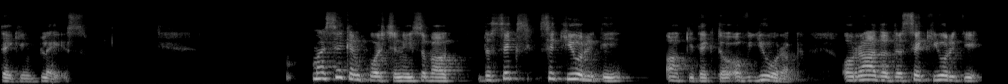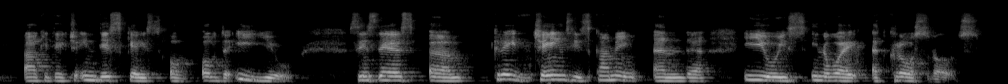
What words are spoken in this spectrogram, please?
taking place. My second question is about the security architecture of Europe, or rather the security architecture, in this case of, of the EU, since there's um, great changes coming and uh, EU is in a way at crossroads.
